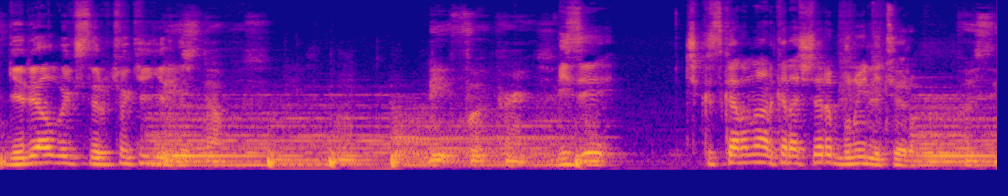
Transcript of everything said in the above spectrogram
21. Geri almak istiyorum. Çok iyi girdi. Bizi kıskanan arkadaşlara bunu iletiyorum. Pussy,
